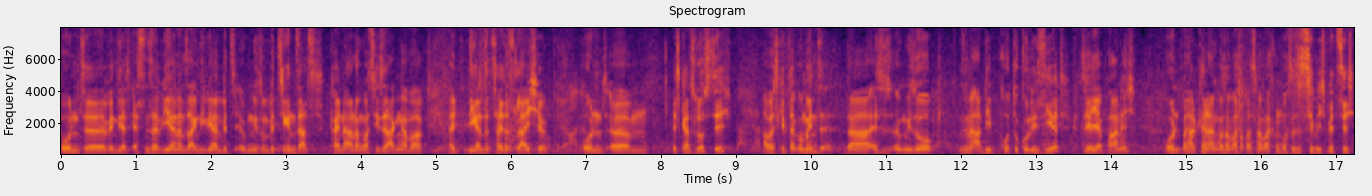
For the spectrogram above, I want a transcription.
Und äh, wenn die das Essen servieren, dann sagen die wieder Witz, irgendwie so einen witzigen Satz. Keine Ahnung, was die sagen, aber halt die ganze Zeit das Gleiche. Und ähm, ist ganz lustig. Aber es gibt halt Momente, da ist es irgendwie so, so eine Art wie protokollisiert, sehr japanisch. Und man hat keine Ahnung, was man, machen, was man machen muss. Das ist ziemlich witzig.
